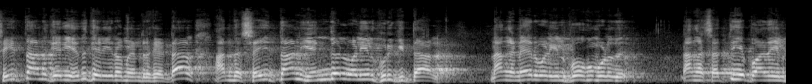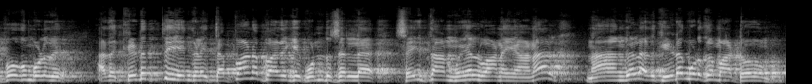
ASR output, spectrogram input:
சைத்தானுக்கு எரிய எதுக்கு எறிகிறோம் என்று கேட்டால் அந்த சைத்தான் எங்கள் வழியில் குறுக்கிட்டால். நாங்கள் நேர் வழியில் போகும் பொழுது நாங்கள் சத்திய பாதையில் போகும் பொழுது அதை கெடுத்து எங்களை தப்பான பாதைக்கு கொண்டு செல்ல செய்தான் முயல்வானையானால் நாங்கள் அதுக்கு இடம் கொடுக்க மாட்டோம்.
